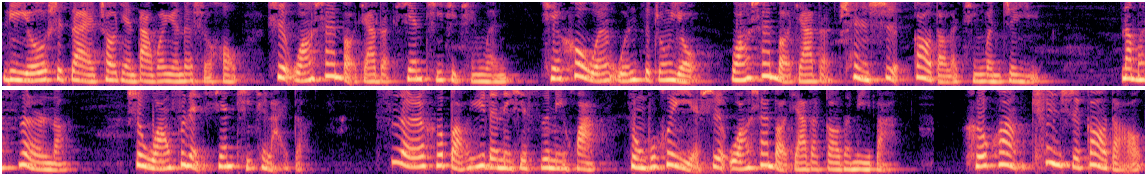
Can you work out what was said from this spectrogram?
理由是在召见大观园的时候，是王善保家的先提起晴雯，且后文文字中有王善保家的趁势告倒了晴雯之语。那么四儿呢？是王夫人先提起来的。四儿和宝玉的那些私密话，总不会也是王善保家的告的密吧？何况趁势告倒，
